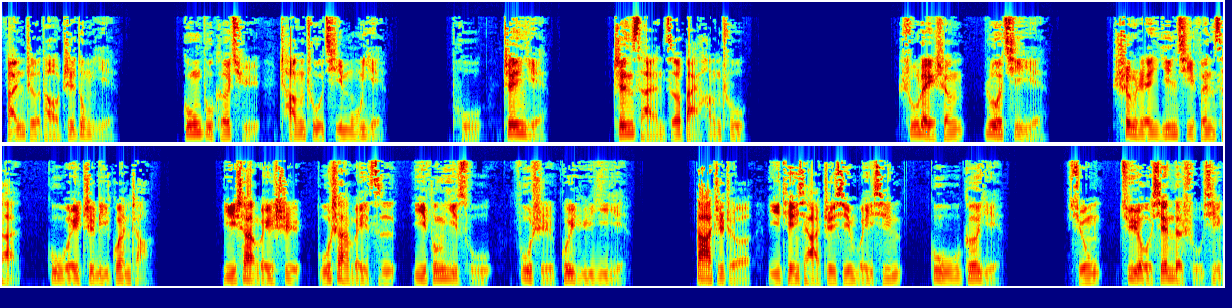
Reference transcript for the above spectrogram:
反者道之动也，功不可取，长处其母也。朴真也。”真散则百行出，书类生，若气也。圣人因其分散，故为之立官长。以善为师，不善为资，移风易俗，复使归于义也。大智者以天下之心为心，故无歌也。雄具有先的属性，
